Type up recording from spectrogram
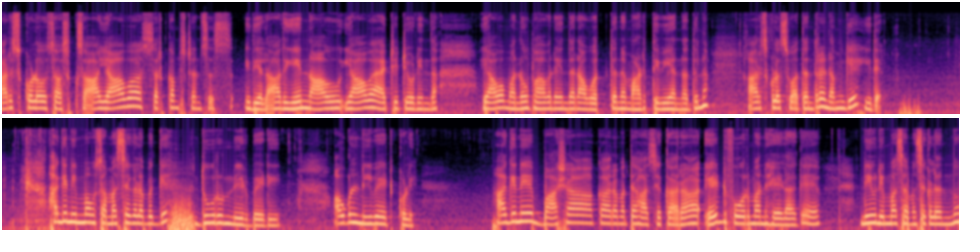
ಆರಿಸ್ಕೊಳ್ಳೋ ಸಸ್ ಯಾವ ಸರ್ಕಮ್ಸ್ಟೆನ್ಸಸ್ ಇದೆಯಲ್ಲ, ಅದು ಏನು ನಾವು ಯಾವ ಆ್ಯಟಿಟ್ಯೂಡಿಂದ ಯಾವ ಮನೋಭಾವನೆಯಿಂದ ನಾವು ವರ್ತನೆ ಮಾಡ್ತೀವಿ ಅನ್ನೋದನ್ನು ಆರಿಸ್ಕೊಳ್ಳೋ ಸ್ವಾತಂತ್ರ್ಯ ನಮಗೆ ಇದೆ. ಹಾಗೆ ನಿಮ್ಮ ಸಮಸ್ಯೆಗಳ ಬಗ್ಗೆ ದೂರು ನೀಡಬೇಡಿ. ಅವುಗಳು ನೀವೇ ಇಟ್ಕೊಳ್ಳಿ. ಹಾಗೆಯೇ ಭಾಷಾಕಾರ ಮತ್ತು ಹಾಸ್ಯಕಾರ, ಎಡ್ ಫೋರ್ಮನ್ ಹೇಳಾಗೆ ನೀವು ನಿಮ್ಮ ಸಮಸ್ಯೆಗಳನ್ನು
